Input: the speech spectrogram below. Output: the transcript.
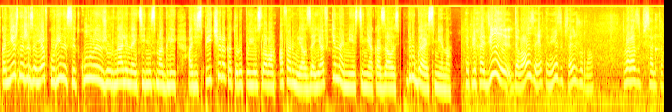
Конечно же, заявку Ирины Сыткуловой в журнале найти не смогли, а диспетчера, который, по ее словам, оформлял заявки, на месте не оказалось. Другая смена. Я приходила и давала заявку, они записали в журнал. Два раза писали так.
